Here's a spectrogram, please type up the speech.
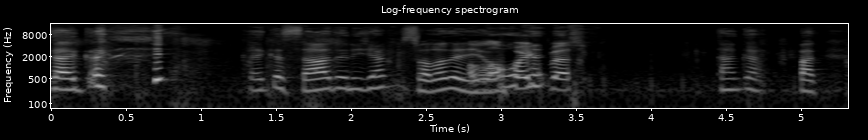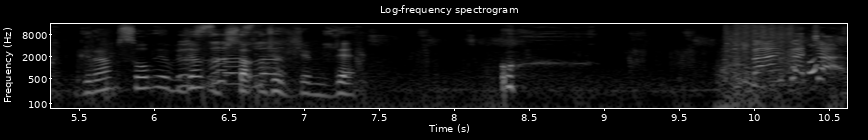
Kanka. Kanka sağa döneceğim sola dönüyorum. Allahu Ekber. Kanka bak gram sol yapacağım Hızlı, yükseltme çakacağım bize. Ben kaçar.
